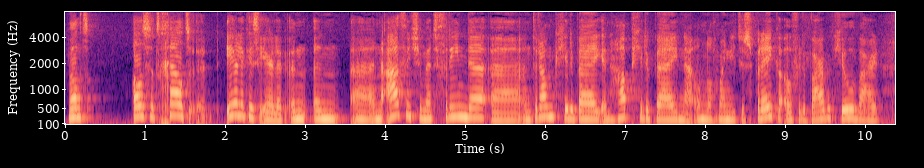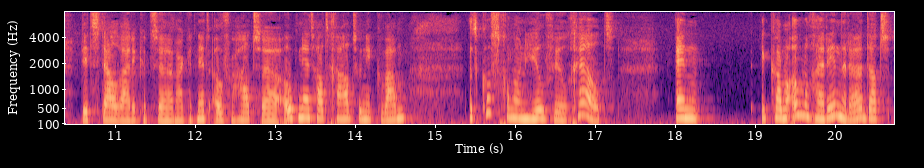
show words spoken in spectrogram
Want als het geld, eh, eerlijk is eerlijk, een, een, uh, een avondje met vrienden, uh, een drankje erbij, een hapje erbij. Nou, om nog maar niet te spreken over de barbecue, waar dit stel waar ik het, uh, waar ik het net over had, ook net had gehaald toen ik kwam. Het kost gewoon heel veel geld. En ik kan me ook nog herinneren dat,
